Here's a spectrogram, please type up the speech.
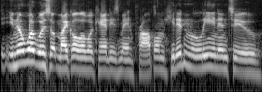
You know what was Michael Olowokandi's main problem? He didn't lean into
